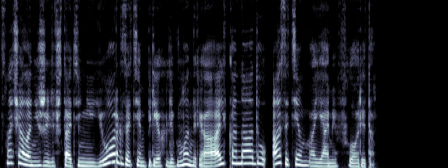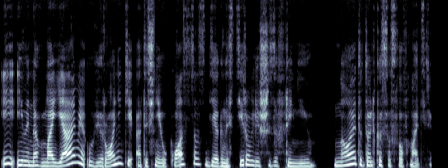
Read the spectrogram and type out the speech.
Сначала они жили в штате Нью-Йорк, затем переехали в Монреаль, Канаду, а затем в Майами, Флорида. И именно в Майами у Вероники, а точнее у Констанс, диагностировали шизофрению. Но это только со слов матери.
